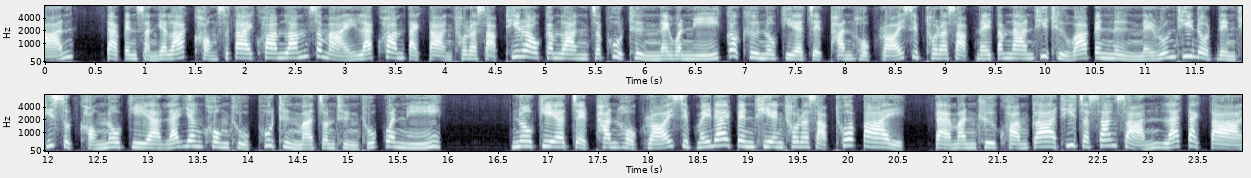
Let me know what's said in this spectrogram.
าร แต่เป็นสัญญลักษณ์ของสไตล์ความล้ำสมัยและความแตกต่างโทรศัพท์ที่เรากำลังจะพูดถึงในวันนี้ก็คือโนเกีย7610 โทรศัพท์ในตำนานที่ถือว่าเป็นหนึ่งในรุ่นที่โดดเด่นที่สุดของโนเกียและยังคงถูกพูดถึงมาจนถึงทุกวันนี้โนเกีย7610 ไม่ได้เป็นเพียงโทรศัพท์ทั่วไป แต่มันคือความกล้าที่จะสร้างสารรค์และแตกต่าง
